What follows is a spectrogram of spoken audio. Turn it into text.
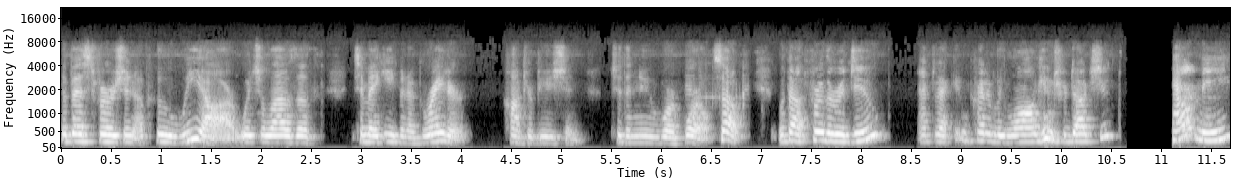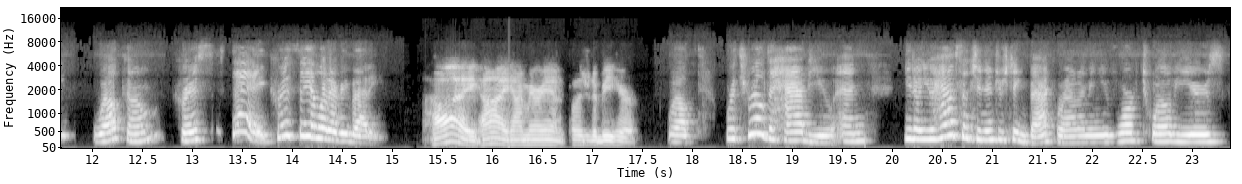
the best version of who we are, which allows us to make even a greater contribution to the new work world. So, without further ado, after that incredibly long introduction, help me welcome Chris Say. Chris, say hello to everybody. Hi, hi, hi, Marianne. Pleasure to be here. Well, we're thrilled to have you. And, you know, you have such an interesting background. I mean, you've worked 12 years,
